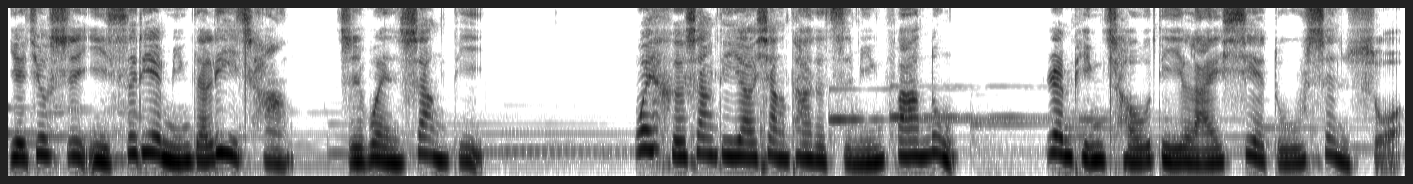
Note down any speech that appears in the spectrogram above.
也就是以色列民的立场，质问上帝：为何上帝要向他的子民发怒，任凭仇敌来亵渎圣所？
